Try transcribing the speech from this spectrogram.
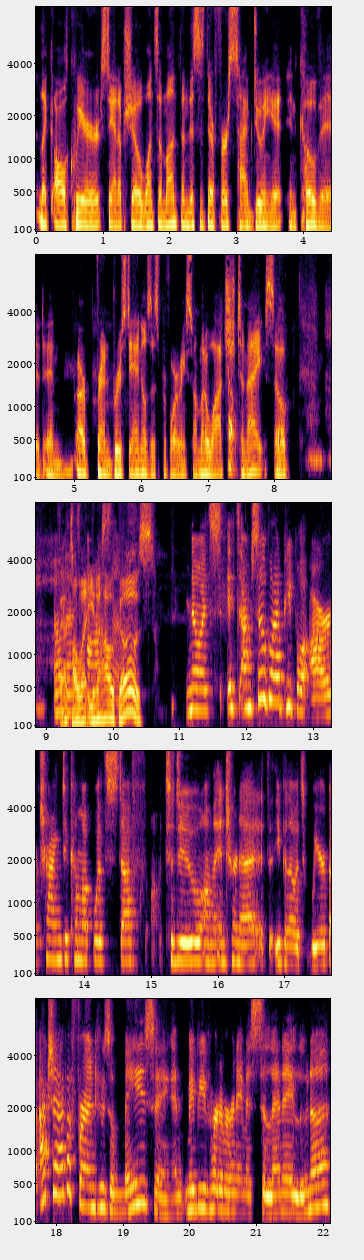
like all queer stand up show once a month, and this is their first time doing it in COVID. And our friend Bruce Daniels is performing, so I'm going to watch oh. tonight. So oh, oh I'll let awesome. you know how it goes. No, it's it's. I'm so glad people are trying to come up with stuff to do on the internet, even though it's weird. But actually, I have a friend who's amazing, and maybe you've heard of her. Her name is Selene Luna.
